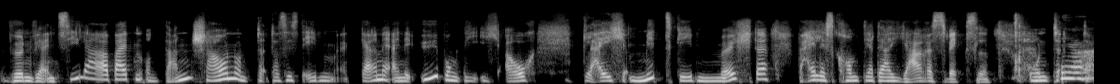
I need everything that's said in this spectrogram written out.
würden wir ein Ziel erarbeiten und dann schauen, und das ist eben gerne eine Übung, die ich auch gleich mitgeben möchte, weil es kommt ja der Jahreswechsel. Und ja. da,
